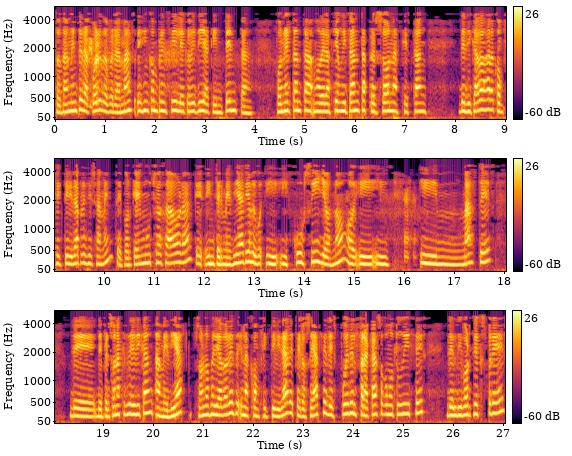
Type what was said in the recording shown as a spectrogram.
totalmente de acuerdo, pero además es incomprensible que hoy día que intentan poner tanta moderación y tantas personas que están dedicados a la conflictividad precisamente, porque hay muchos ahora que intermediarios y, cursillos, ¿no? Y, y, y másters de, de, personas que se dedican a mediar, son los mediadores en las conflictividades, pero se hace después del fracaso, como tú dices, del divorcio express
